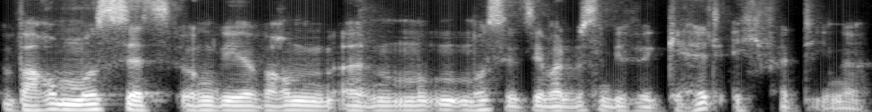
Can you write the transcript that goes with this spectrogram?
warum muss jetzt irgendwie, warum äh, muss jetzt jemand wissen, wie viel Geld ich verdiene,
